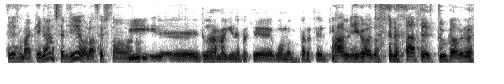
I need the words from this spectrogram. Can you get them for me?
¿Tienes máquina, Sergi, o lo haces mano? Sí, eh, tengo una máquina para hacer, bueno, para hacer el tipo Ah, amigo, entonces no lo haces tú, cabrón.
